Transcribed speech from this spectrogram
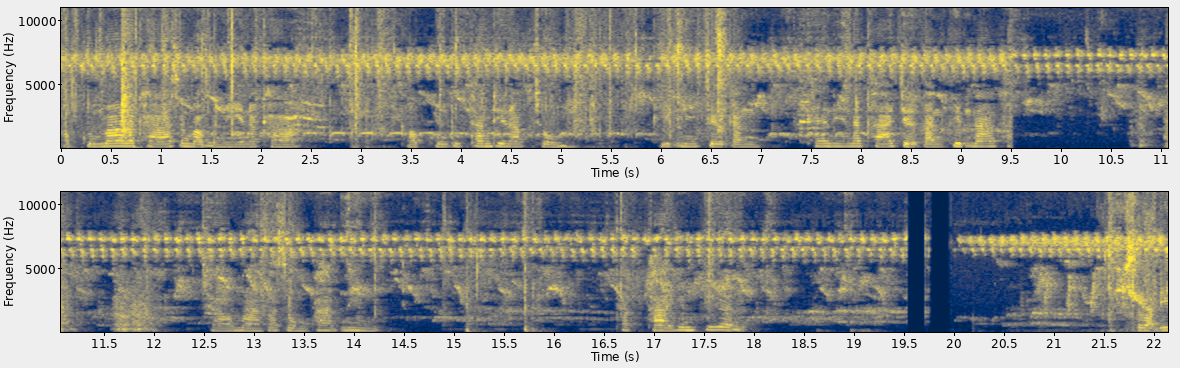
ขอบคุณมากนะคะสำหรับวันนี้นะคะ ขอบคุณทุกท่านที่รับชม คลิปนี้เจอกันแค่นี้นะคะ เจอกันคลิปหน้าค่ะ เช้ามาก็ส่งภาพนิ่ง ทักทายเพื่อนๆ สวัสดี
